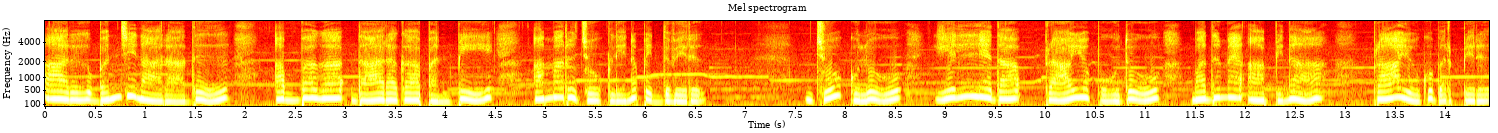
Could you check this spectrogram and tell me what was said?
ಆರು ಬಂಜಿನಾರಾದು ಅಬ್ಬಗ ದಾರಗ ಪನ್ಪಿ ಅಮರು ಜೋಕ್ಲಿನ ಪೆದ್ದುವೆರು. ಜೋಕುಲು ಎಲ್ಯದ ಪ್ರಾಯಪೋದು ಮದುಮೆ ಆಪಿನ ಪ್ರಾಯೋಗು ಬರ್ಪೆರು.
